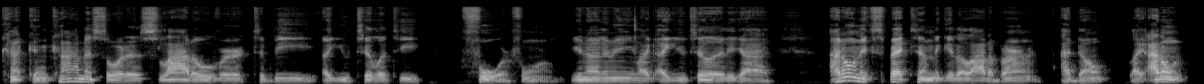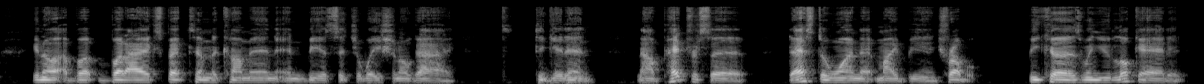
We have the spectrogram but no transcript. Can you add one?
can, can kind of sort of slide over to be a utility four for him. You know what I mean? Like a utility guy. I don't expect him to get a lot of burn. I don't like I don't you know uh, but but I expect him to come in and be a situational guy to get in. Now Petrusev that's the one that might be in trouble because when you look at it,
